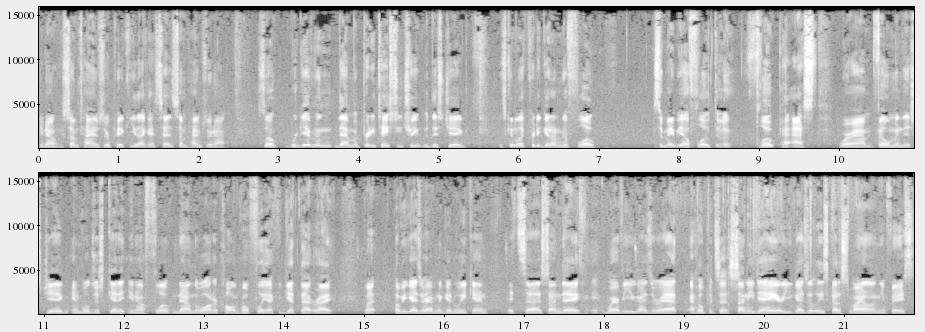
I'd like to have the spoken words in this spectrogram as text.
You know, sometimes they're picky, like I said, sometimes they're not. So we're giving them a pretty tasty treat with this jig. It's gonna look pretty good under float. So maybe I'll float the float past where I'm filming this jig and we'll just get it, you know, floating down the water column. Hopefully I could get that right. But hope you guys are having a good weekend. It's uh, Sunday, wherever you guys are at. I hope it's a sunny day, or you guys at least got a smile on your face.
